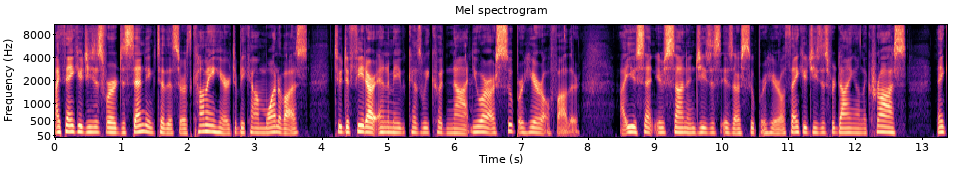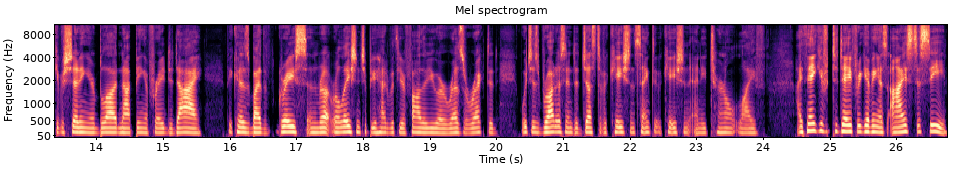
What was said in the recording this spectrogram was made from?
I thank you, Jesus, for descending to this earth, coming here to become one of us, to defeat our enemy because we could not. You are our superhero, Father. Uh, you sent your Son, and Jesus is our superhero. Thank you, Jesus, for dying on the cross. Thank you for shedding your blood, not being afraid to die, because by the grace and re- relationship you had with your Father, you are resurrected, which has brought us into justification, sanctification, and eternal life. I thank you today for giving us eyes to see,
